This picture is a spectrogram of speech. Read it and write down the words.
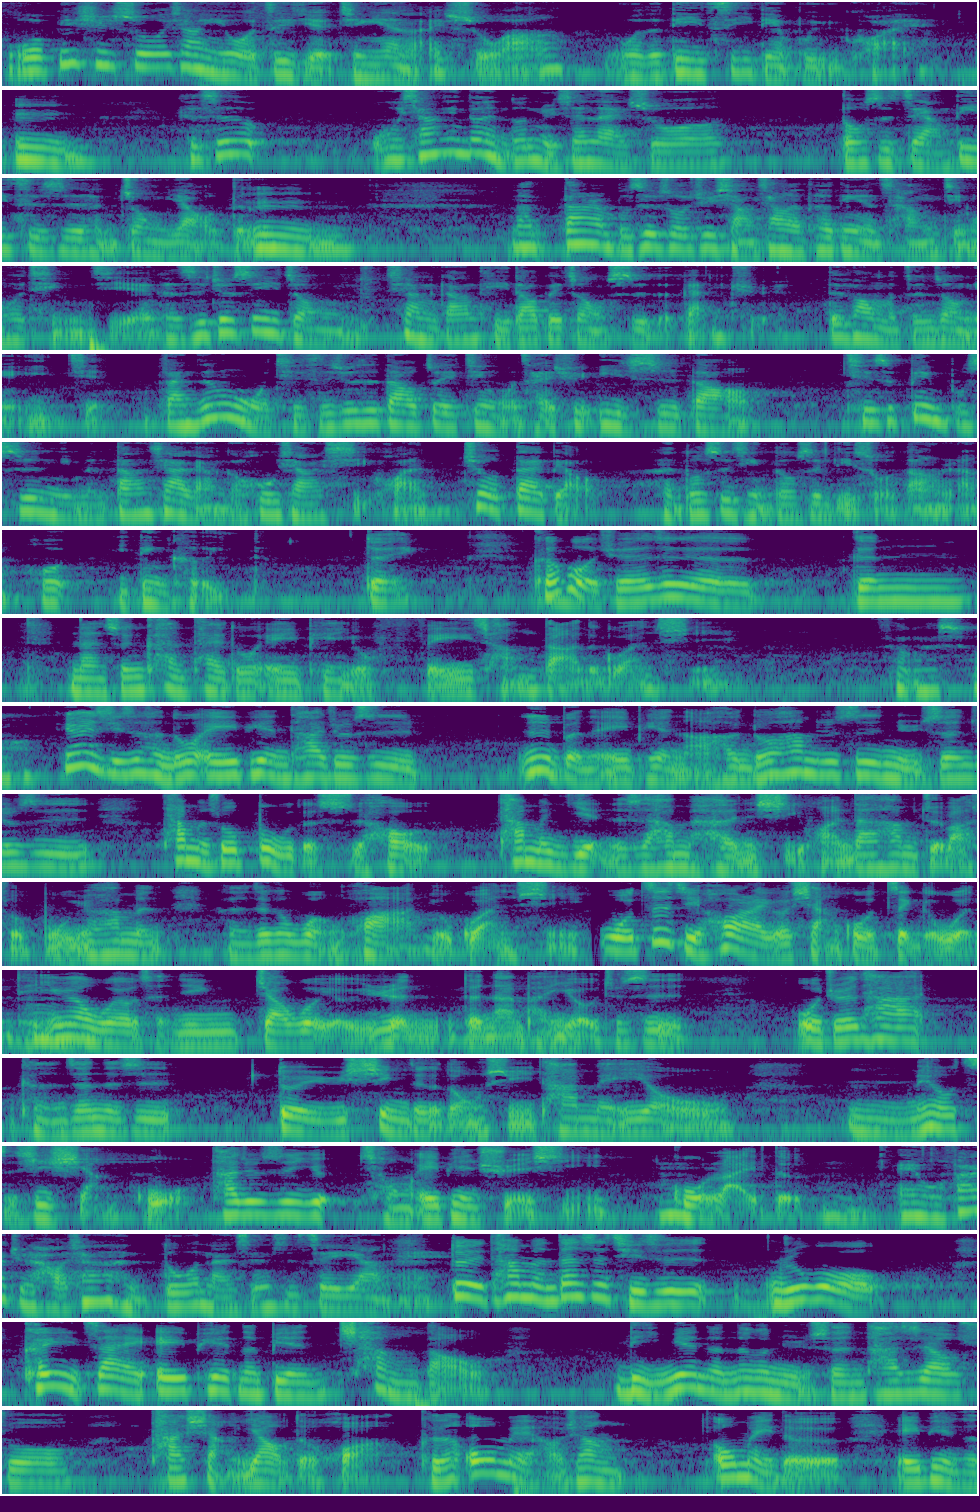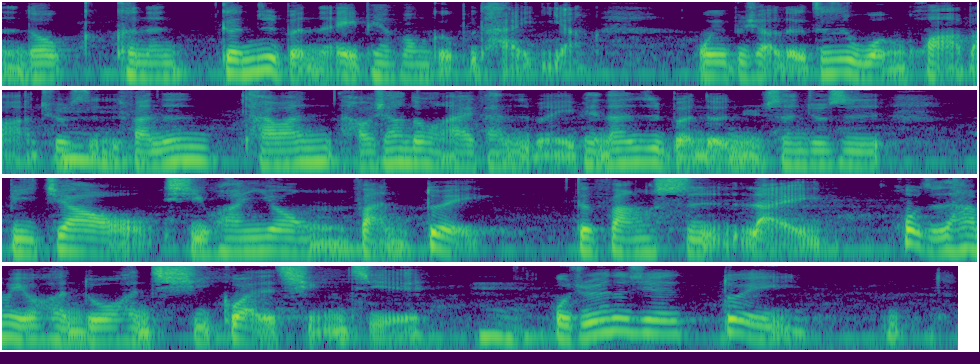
我必须说，像以我自己的经验来说啊，我的第一次一点不愉快，嗯，可是我相信对很多女生来说都是这样，第一次是很重要的，嗯。那当然不是说去想象了特定的场景或情节，可是就是一种像你刚刚提到被重视的感觉，对方我们尊重你的意见。反正我其实就是到最近我才去意识到，其实并不是你们当下两个互相喜欢，就代表很多事情都是理所当然或一定可以的。对，可我觉得这个跟男生看太多 A 片有非常大的关系。怎么说？因为其实很多 A 片它就是。日本的 A 片啊，很多他们就是女生，就是他们说不的时候，他们演的是他们很喜欢，但是他们嘴巴说不，因为他们可能这跟文化有关系。我自己后来有想过这个问题，因为我有曾经交过有一任的男朋友，就是我觉得他可能真的是对于性这个东西，他没有嗯没有仔细想过，他就是又从 A 片学习。过来的，嗯，哎、欸，我发觉好像很多男生是这样、欸，哎，对他们，但是其实如果可以在 A 片那边倡导里面的那个女生，她是要说她想要的话，可能欧美好像欧美的 A 片可能都可能跟日本的 A 片风格不太一样，我也不晓得这是文化吧，就是反正台湾好像都很爱看日本 A 片，但日本的女生就是比较喜欢用反对。的方式来，或者是他们有很多很奇怪的情节，嗯，我觉得那些对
